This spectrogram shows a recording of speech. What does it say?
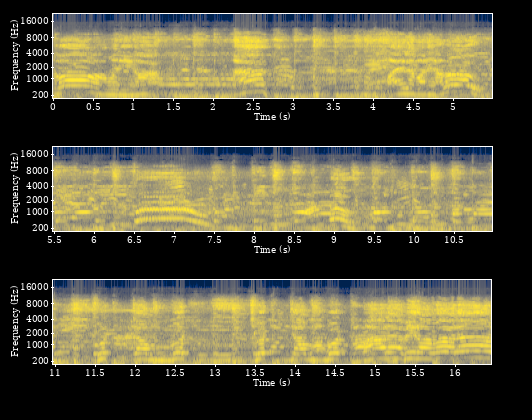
เนาะวันนี้เนาะนะไปแล้วมาเนี่ยเอาโอ้พุทธจำพุทธพุทธจำพุทธมาแล้วพี่น้องมาแล้ว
